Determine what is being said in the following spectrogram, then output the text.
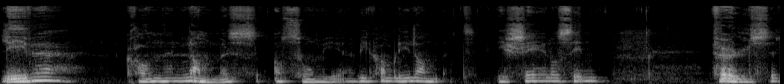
Livet kan lammes av så mye. Vi kan bli lammet i sjel og sinn, følelser.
